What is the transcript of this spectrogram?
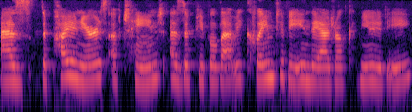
as the pioneers of change, as the people that we claim to be in the Agile community,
